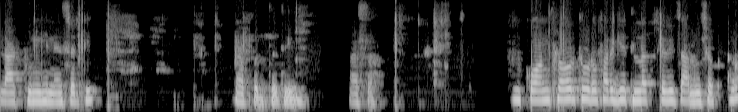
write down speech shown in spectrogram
लाटून घेण्यासाठी या पद्धतीने. असा. कॉर्नफ्लॉवर थोडंफार घेतलात तरी चालू शकतं.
